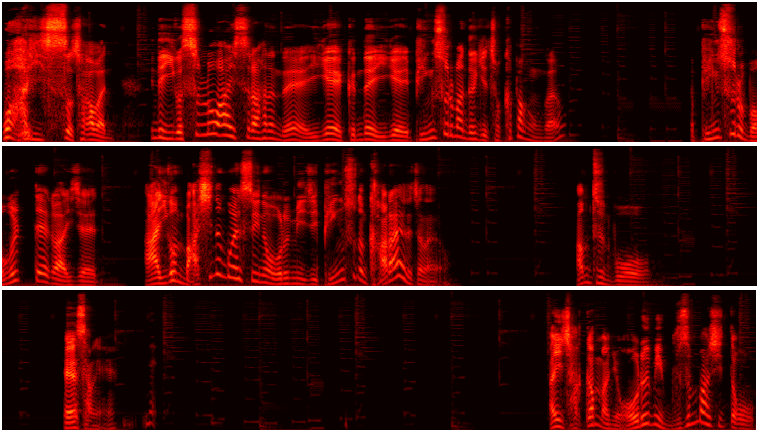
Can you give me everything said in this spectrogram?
와 있어 잠깐만. 근데 이거 슬로우 아이스라 하는데 이게 근데 이게 빙수를 만들기 적합한 건가요? 빙수를 먹을 때가 이제 아 이건 마시는 거에 쓰이는 얼음이지 빙수는 갈아야 되잖아요. 아무튼 뭐 세상에 네. 아니 잠깐만요 얼음이 무슨 맛이 있다고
